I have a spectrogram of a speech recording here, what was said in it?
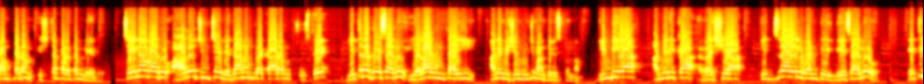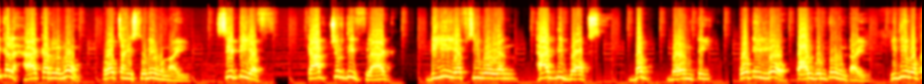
పంపడం ఇష్టపడటం లేదు. చైనా వారు ఆలోచించే విధానం ప్రకారం చూస్తే ఇతర దేశాలు ఎలా ఉంటాయి అనే విషయం గురించి మనం తెలుసుకుందాం. ఇండియా అమెరికా రష్యా ఇజ్రాయెల్ వంటి దేశాలు ఎథికల్ హ్యాకర్లను ప్రోత్సహిస్తూనే ఉన్నాయి. CTF capture the flag DEFCON hack the box bug bounty పోటీల్లో పాల్గొంటూ ఉంటాయి. ఇది ఒక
